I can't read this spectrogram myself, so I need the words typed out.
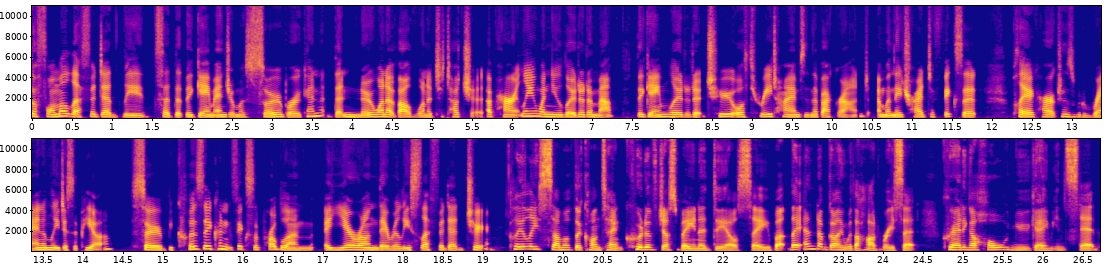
the former Left 4 Dead lead said that the game engine was so broken that no one at Valve wanted to touch it. Apparently, when you loaded a map, the game loaded it two or three times in the background, and when they tried to fix it, player characters would randomly disappear. So, because they couldn't fix the problem, a year on, they released Left 4 Dead 2. Clearly, some of the content could have just been a DLC, but they ended up going with a hard reset, creating a whole new game instead.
